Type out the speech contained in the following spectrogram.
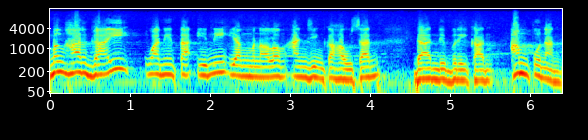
menghargai wanita ini yang menolong anjing kehausan dan diberikan ampunan.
